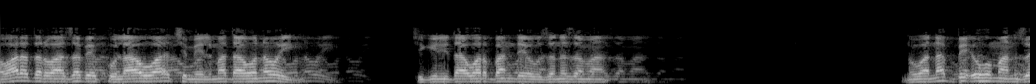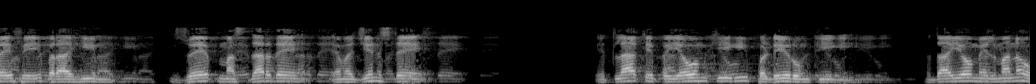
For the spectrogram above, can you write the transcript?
اواره دروازه به کلاو وا چې میلمه دا ونه وي چې ګینه دا ور باندې او زنه زما نو نبئه من زویف ابراهیم زویف مصدر ده یم جنس ده اطلاق په یوم کیږي په ډیروم کیږي دا یو ملمنو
